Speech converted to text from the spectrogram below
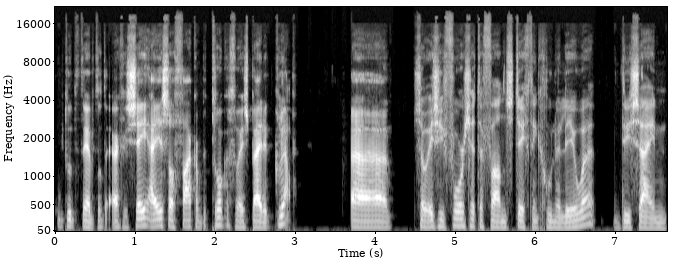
om toe te treden tot de RVC. Hij is al vaker betrokken geweest bij de club. Ja. Uh, Zo is hij voorzitter van Stichting Groene Leeuwen. Die zijn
